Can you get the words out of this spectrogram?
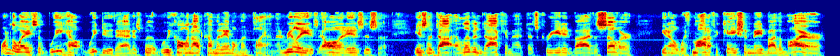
One of the ways that we help we do that is with what we call an outcome enablement plan. And really, is all it is is a is a, doc, a living document that's created by the seller, you know, with modification made by the buyer,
